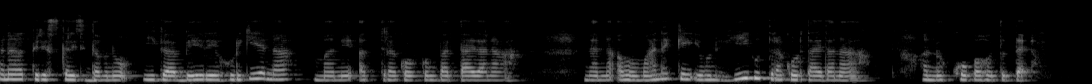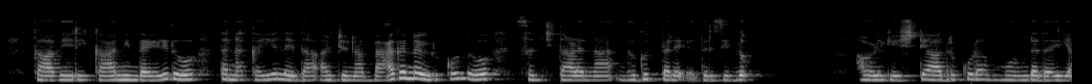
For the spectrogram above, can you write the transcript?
ನನ್ನ ತಿರಸ್ಕರಿಸಿದ್ದವನು, ಈಗ ಬೇರೆ ಹುಡುಗಿಯನ್ನ ಮನೆ ಹತ್ತಿರ ಕೊಡ್ಕೊಂಡು ಬರ್ತಾ ಇದ್ದಾನ? ನನ್ನ ಅವಮಾನಕ್ಕೆ ಇವನು ಹೀಗೆ ಉತ್ತರ ಕೊಡ್ತಾ ಇದ್ದಾನ? ಅನ್ನೋ ಕೋಪ ಹೊತ್ತುತ್ತೆ. ಕಾವೇರಿ ಕಾರ್ನಿಂದ ಇಳಿದು ತನ್ನ ಕೈಯಲ್ಲಿದ್ದ ಅರ್ಜುನ ಬ್ಯಾಗನ್ನು ಹಿಡ್ಕೊಂಡು ಸಂಚಿತಾಳನ್ನು ನಗುತ್ತಲೇ ಎದುರಿಸಿದ್ಲು. ಅವಳಿಗೆ ಇಷ್ಟೇ ಆದರೂ ಕೂಡ ಮೊಂಡ ಧೈರ್ಯ.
